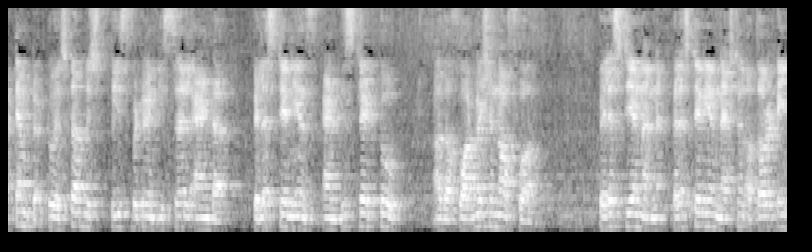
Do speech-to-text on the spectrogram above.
attempt to establish peace between Israel and uh, Palestinians, and this led to uh, the formation of uh, Palestinian Palestinian National Authority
